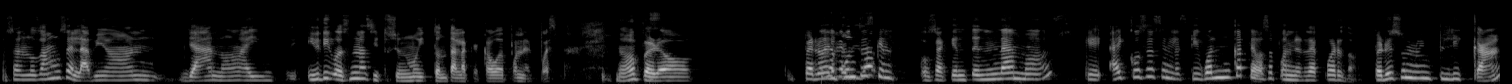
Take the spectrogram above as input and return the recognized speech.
o sea, nos damos el avión, ya, ¿no? Hay, y digo, es una situación muy tonta la que acabo de poner, pues, ¿no? Pero, pero el punto es que, o sea, que entendamos que hay cosas en las que igual nunca te vas a poner de acuerdo, pero eso no implica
